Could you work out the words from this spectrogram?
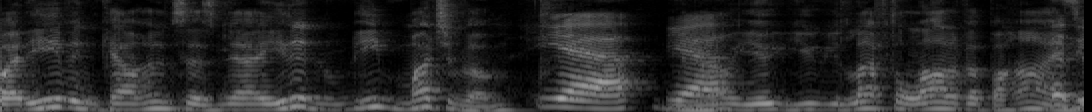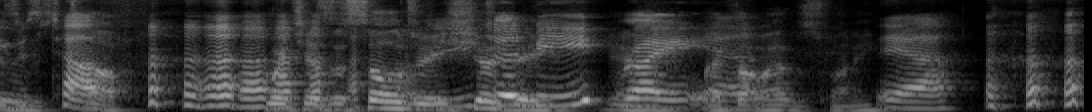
But even Calhoun says, "No, you didn't eat much of him. yeah. You Yeah. know, you you left a lot of it behind Because he was tough. which as a soldier he You should, should be. be, right, I yeah. thought that was funny. Yeah.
